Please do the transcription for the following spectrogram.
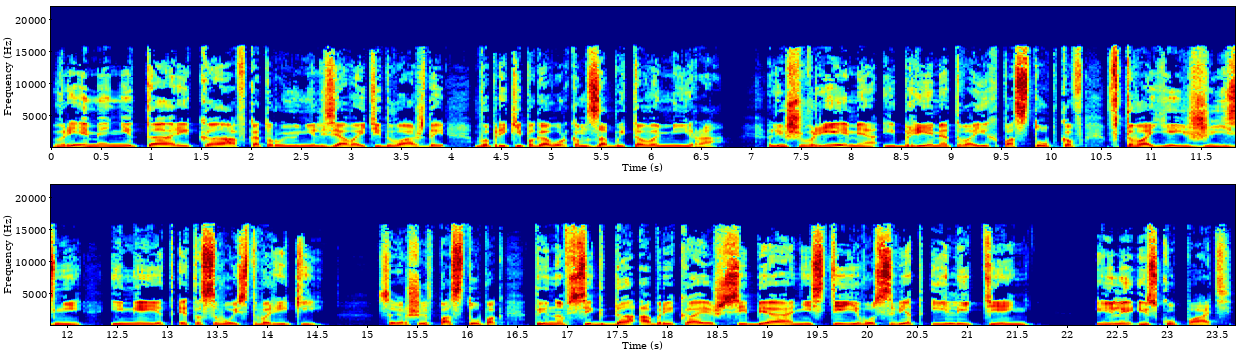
Время не та река, в которую нельзя войти дважды, вопреки поговоркам забытого мира. Лишь время и бремя твоих поступков в твоей жизни имеет это свойство реки. Совершив поступок, ты навсегда обрекаешь себя нести его свет или тень, или искупать,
